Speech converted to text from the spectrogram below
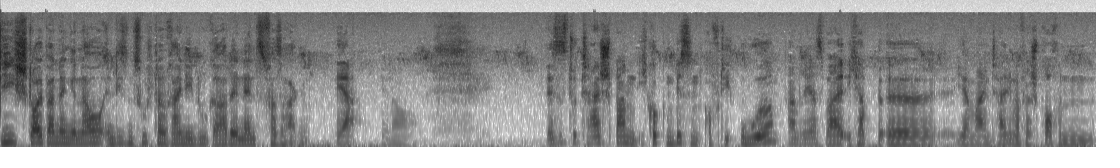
die stolpern dann genau in diesen Zustand rein, den du gerade nennst, Versagen. Ja, genau. Das ist total spannend. Ich gucke ein bisschen auf die Uhr, Andreas, weil ich habe äh, ja meinen Teilnehmern versprochen,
